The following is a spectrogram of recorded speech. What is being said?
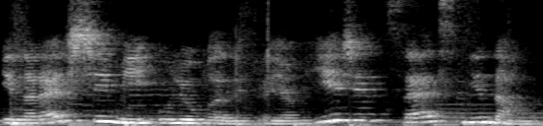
І нарешті мій улюблений прийом їжі це сніданок.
